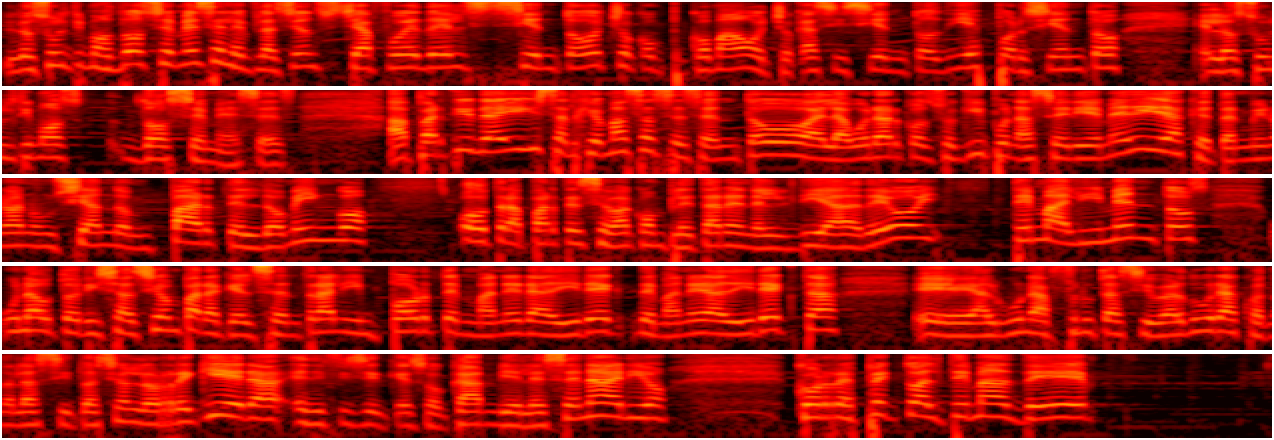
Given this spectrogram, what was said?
Los últimos 12 meses la inflación ya fue del 108,8, casi 110% en los últimos 12 meses. A partir de ahí, Sergio Massa se sentó a elaborar con su equipo una serie de medidas que terminó anunciando en parte el domingo, otra parte se va a completar en el día de hoy. Tema alimentos, una autorización para que el central importe de manera directa eh, algunas frutas y verduras cuando la situación lo requiera. Es difícil que eso cambie el escenario. Con respecto al tema de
